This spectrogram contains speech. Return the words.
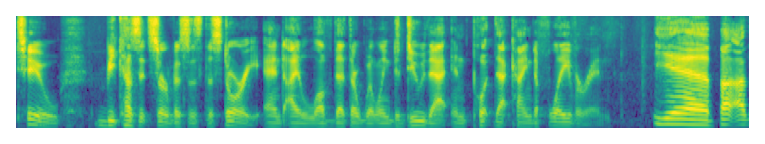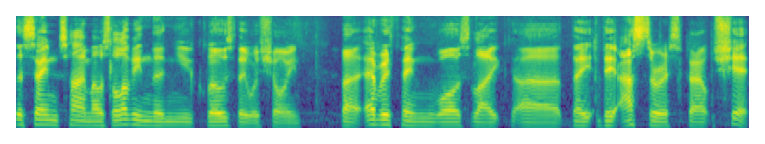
too because it services the story and i love that they're willing to do that and put that kind of flavor in Yeah, but at the same time, I was loving the new clothes they were showing, but everything was like uh, they they asterisked out shit,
